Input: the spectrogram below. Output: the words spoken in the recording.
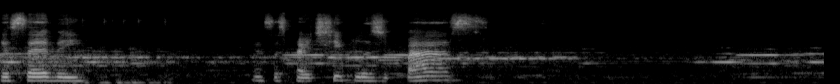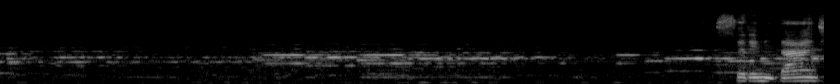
recebem essas partículas de paz. Serenidade.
